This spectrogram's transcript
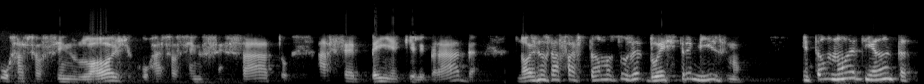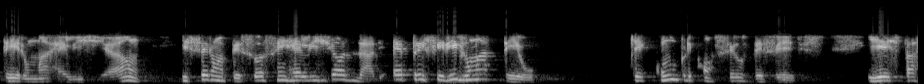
o raciocínio lógico, o raciocínio sensato, a fé bem equilibrada, nós nos afastamos do, do extremismo. Então, não adianta ter uma religião e ser uma pessoa sem religiosidade. É preferível um ateu que cumpre com seus deveres e está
